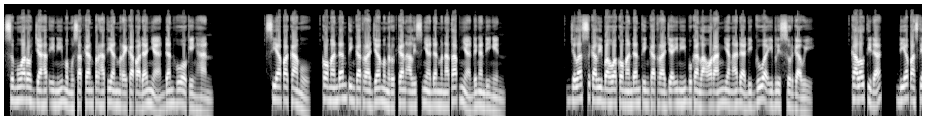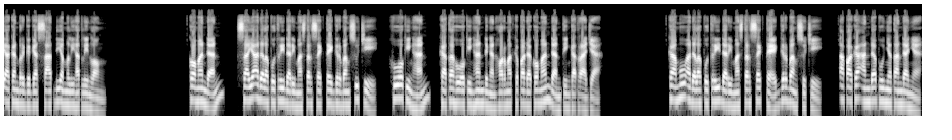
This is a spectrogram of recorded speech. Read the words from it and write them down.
semua roh jahat ini memusatkan perhatian mereka padanya dan Huo Qinghan. Siapa kamu? Komandan tingkat raja mengerutkan alisnya dan menatapnya dengan dingin. Jelas sekali bahwa komandan tingkat raja ini bukanlah orang yang ada di gua iblis surgawi. Kalau tidak, dia pasti akan bergegas saat dia melihat Linlong. Komandan, saya adalah putri dari Master Sekte Gerbang Suci, Huo Qinghan, kata Huo Qinghan dengan hormat kepada komandan tingkat raja. Kamu adalah putri dari Master Sekte Gerbang Suci. Apakah Anda punya tandanya?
